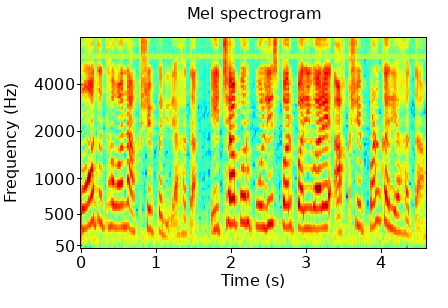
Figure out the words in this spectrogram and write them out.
મોત થવાના આક્ષેપ કરી રહ્યા હતા. ઈચ્છાપુર પોલીસ પર પરિવારે આક્ષેપ પણ કર્યા હતા.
